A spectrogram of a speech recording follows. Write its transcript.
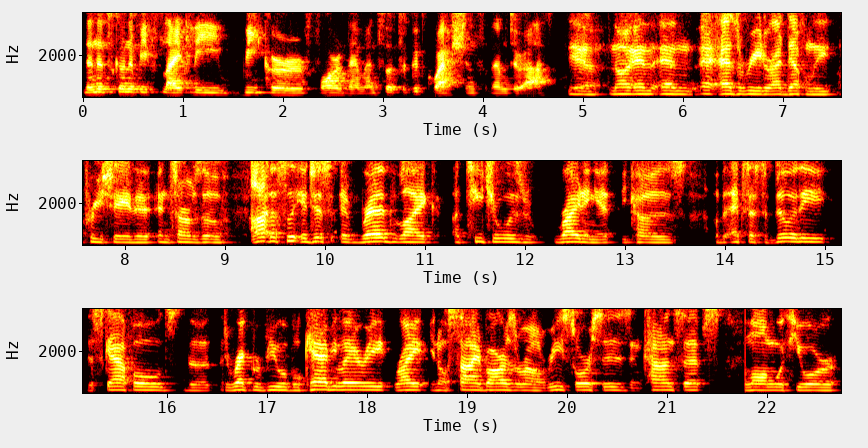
then it's going to be slightly weaker for them. And so it's a good question for them to ask. Yeah, no, and and as a reader, I definitely appreciate it in terms of honestly, it just it read like a teacher was writing it because of the accessibility, the scaffolds, the direct review of vocabulary, right? You know, sidebars around resources and concepts along with your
